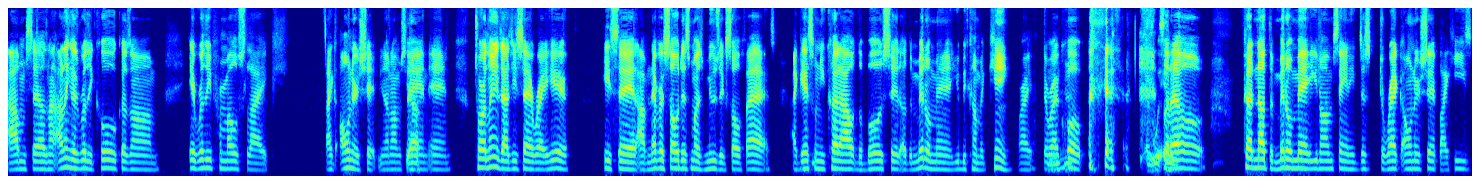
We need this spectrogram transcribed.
album sales. And I think it's really cool because um, it really promotes like, like ownership. You know what I'm saying? Yep. And Tory Lanez, as you said right here, he said, "I've never sold this much music so fast." I guess when you cut out the bullshit of the middleman, you become a king, right? The right mm-hmm. quote. so that whole cutting out the middleman, you know what I'm saying? He just direct ownership, like he's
